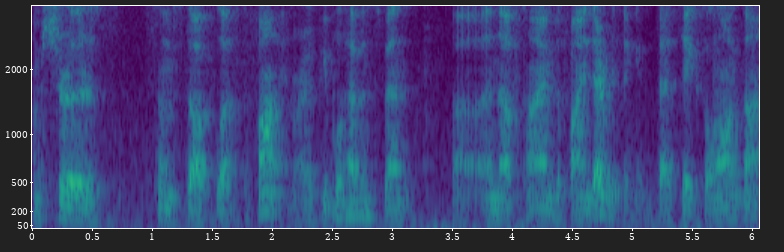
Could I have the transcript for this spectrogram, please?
I'm sure there's some stuff left to find. Right, Mm-hmm. people haven't spent. Uh, enough time to find everything. That takes a long time.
